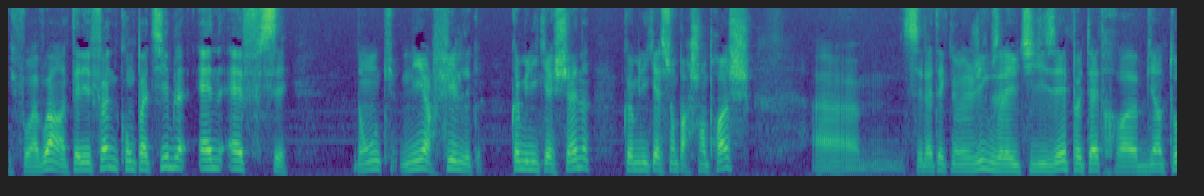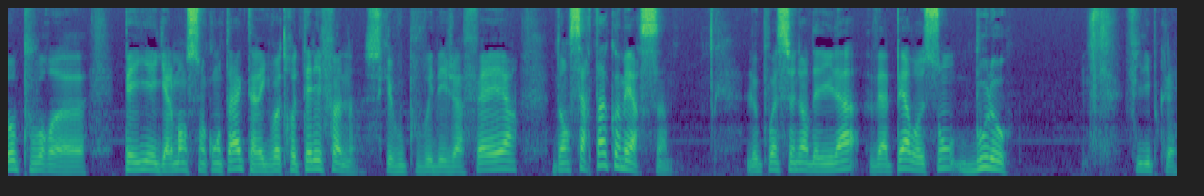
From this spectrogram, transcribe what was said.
Il faut avoir un téléphone compatible NFC. Donc Near Field Communication, communication par champ proche, euh, c'est la technologie que vous allez utiliser peut-être euh, bientôt pour euh, payer également sans contact avec votre téléphone, ce que vous pouvez déjà faire dans certains commerces. Le poissonneur des lilas va perdre son boulot. Philippe Clay.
